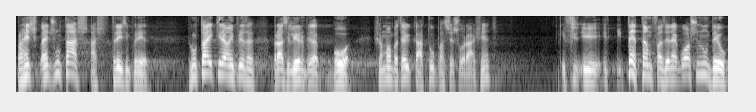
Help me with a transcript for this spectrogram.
Para a gente, gente juntar as, as, três empresas. Juntar e criar uma empresa brasileira, uma empresa boa. Chamamos até o Icatu para assessorar a gente. E, e, e tentamos fazer negócio, não deu.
